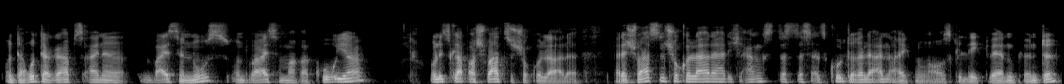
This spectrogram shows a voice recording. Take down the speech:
und darunter gab es eine weiße Nuss und weiße Maracuja und es gab auch schwarze Schokolade. Bei der schwarzen Schokolade hatte ich Angst, dass das als kulturelle Aneignung ausgelegt werden könnte.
